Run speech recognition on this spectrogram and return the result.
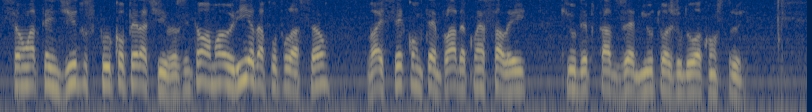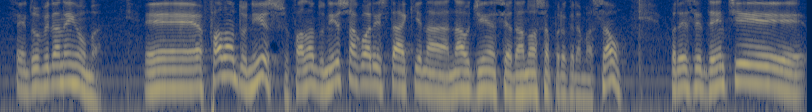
são atendidos por cooperativas. Então a maioria da população vai ser contemplada com essa lei que o deputado Zé Milton ajudou a construir. Sem dúvida nenhuma. É, falando nisso, falando nisso, agora está aqui na, na audiência da nossa programação, presidente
